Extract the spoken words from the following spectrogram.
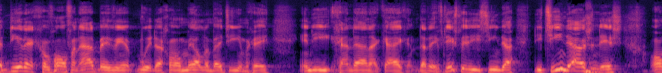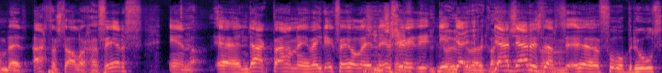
uh, direct gevolg van aardbevingen hebt, moet je dat gewoon melden bij het IMG. En die gaan daarnaar kijken. Dat heeft niks met die 10.000. Die 10.000 is omdat achterstallige verf en ja. uh, een dakpan en weet ik veel. En, daar, daar is dat uh, voor bedoeld.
